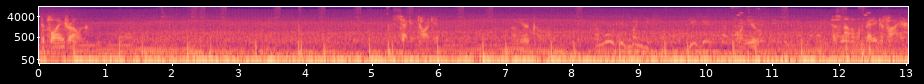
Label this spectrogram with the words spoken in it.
Deploying drone. Second target. On your call. On you. There's another one ready to fire.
